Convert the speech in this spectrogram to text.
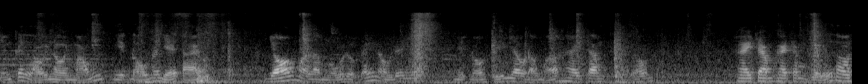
những cái loại nồi mỏng nhiệt độ nó dễ tản. Gió mà làm nguội được đáy nồi đi á, nhiệt độ chỉ dao động ở 200 200 200 rưỡi thôi.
